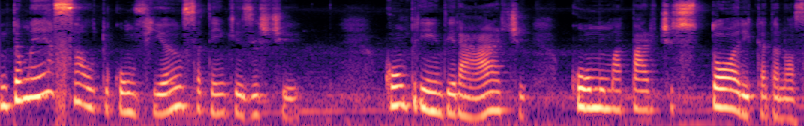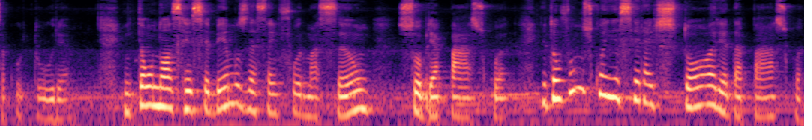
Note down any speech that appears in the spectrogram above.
Então, essa autoconfiança tem que existir. Compreender a arte como uma parte histórica da nossa cultura. Então, nós recebemos essa informação sobre a Páscoa. Então, vamos conhecer a história da Páscoa,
